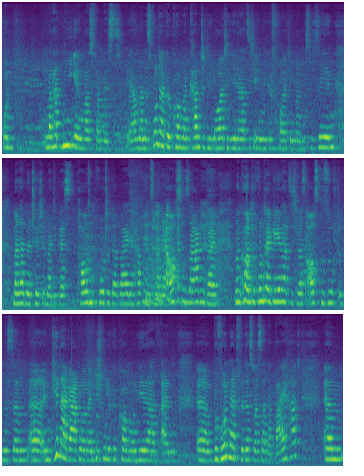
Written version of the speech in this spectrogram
Und man hat nie irgendwas vermisst. Ja, man ist runtergekommen, man kannte die Leute, jeder hat sich irgendwie gefreut, jemanden zu sehen. Man hat natürlich immer die besten Pausenbrote dabei gehabt, muss man ja auch so sagen, weil man konnte runtergehen, hat sich was ausgesucht und ist dann äh, in den Kindergarten oder in die Schule gekommen und jeder hat einen äh, bewundert für das, was er dabei hat. Ähm,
